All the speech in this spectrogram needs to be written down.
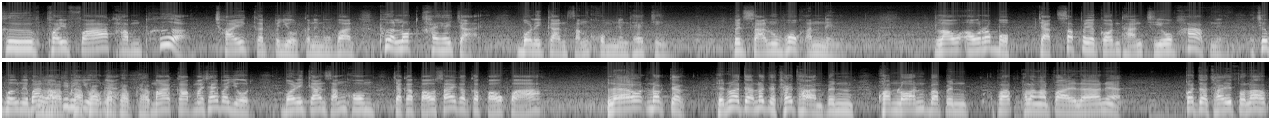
คือไฟฟ้าทำเพื่อใช้กันประโยชน์กันในหมู่บ้าน เพื่อลดค่าใช้จ่าย บริการสังคมอย่างแท้จริง เป็นสาธารณูปโภคอันหนึ่ง เราเอาระบบจากทรัพยากรฐานชีวภาพเนี่ยเชื้อเพลิงในบ้านเราที่มีอยู่ครับเนี่ยครับครับมากลับมาใช้ประโยชน์ บริการสังคมจากกระเป๋าซ้ายกับกระเป๋าขวา แล้วนอกจาก เห็นว่าอาจารย์นอกจากใช้ถ่านเป็นความร้อนมาเป็นพพลังงานไฟแล้วเนี่ยก็จะใช้โซลาร์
